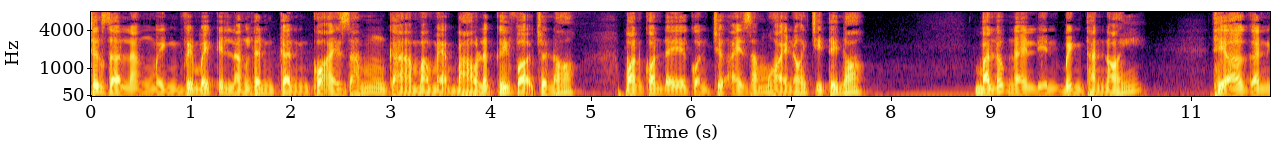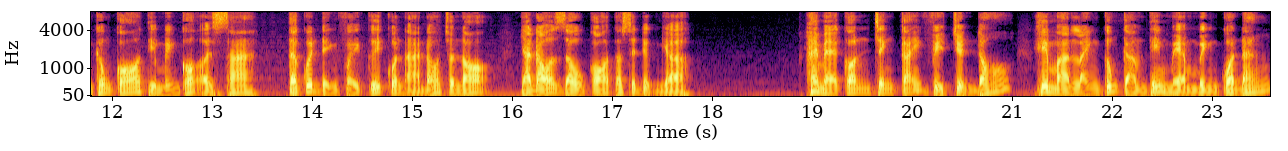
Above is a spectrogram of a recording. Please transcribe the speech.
trước giờ làng mình với mấy cái làng lân cận, có ai dám cả mà mẹ bảo là cưới vợ cho nó. Bọn con đây còn chưa ai dám hỏi nói chi tới nó. Bà lúc này liền bình thản nói. Thì ở gần không có thì mình có ở xa. Ta quyết định phải cưới con ả đó cho nó. Nhà đó giàu có ta sẽ được nhờ. Hai mẹ con tranh cãi vì chuyện đó. Khi mà lành cũng cảm thấy mẹ mình quá đáng.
